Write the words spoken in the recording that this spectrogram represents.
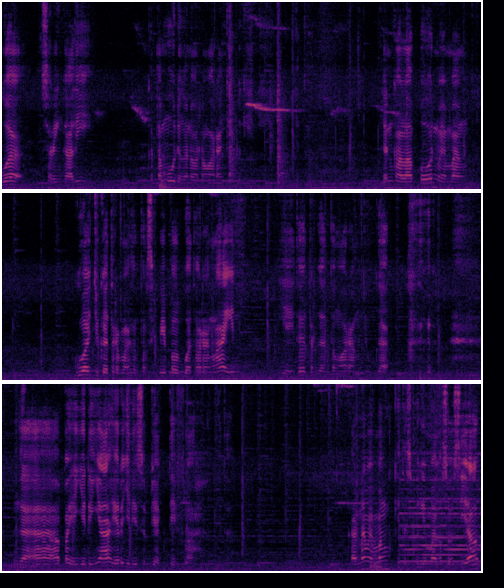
gue sering kali ketemu dengan orang-orang kayak begini gitu. Dan kalaupun memang gue juga termasuk toxic people buat orang lain ya itu tergantung orang juga. Nggak apa ya jadinya akhirnya jadi subjektif lah. Karena memang kita sebagai makhluk sosial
